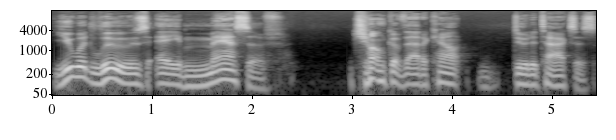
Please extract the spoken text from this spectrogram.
You would lose a massive chunk of that account due to taxes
